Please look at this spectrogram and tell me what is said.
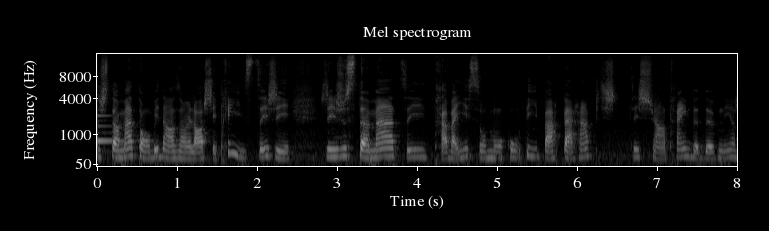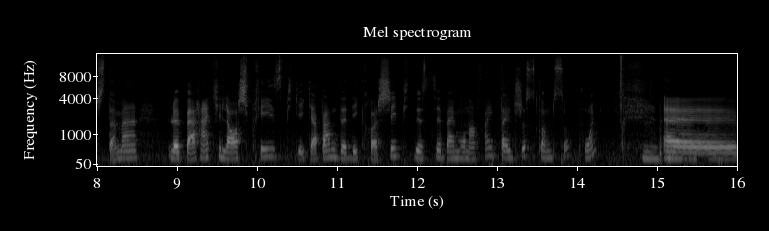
justement tombée dans un lâcher-prise. J'ai justement travaillé sur mon côté hyper parent, puis je suis en train de devenir justement le parent qui lâche prise, puis qui est capable de décrocher, puis de se dire, ben mon enfant est peut-être juste comme ça, point. Mm. Euh,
